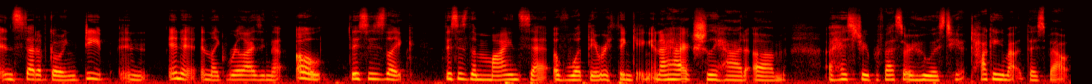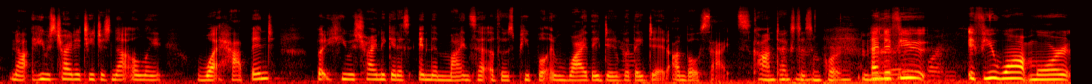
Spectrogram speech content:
instead of going deep in in it and like realizing that oh this is like this is the mindset of what they were thinking. And i actually had um, a history professor who was t- talking about this about not he was trying to teach us not only what happened but he was trying to get us in the mindset of those people and why they did what they did on both sides. Context is important. And if you if you want more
